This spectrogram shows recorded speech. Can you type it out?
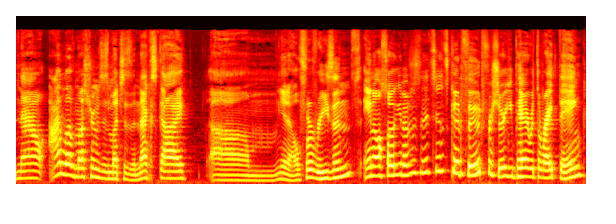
now I love mushrooms as much as the next guy um, you know, for reasons, and also, you know, it's, it's, good food for sure. You pair it with the right thing,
